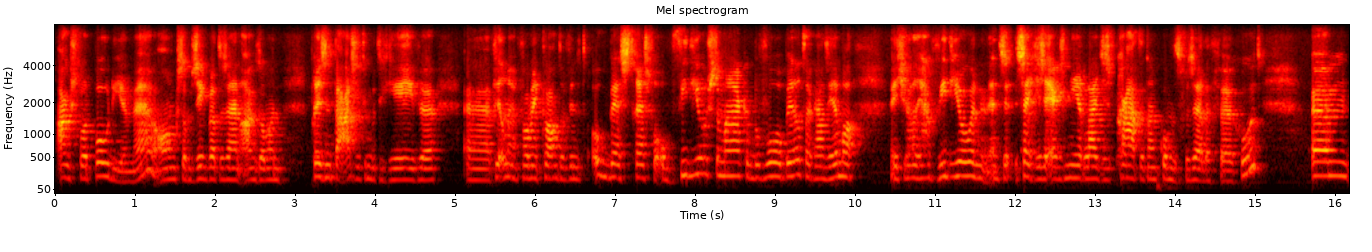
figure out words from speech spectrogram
angst voor het podium, hè? angst om zichtbaar te zijn, angst om een presentatie te moeten geven. Uh, veel van mijn klanten vinden het ook best stressvol om video's te maken, bijvoorbeeld. Dan gaan ze helemaal, weet je wel, ja, video en, en zet je ze ergens neer, laat je ze praten, dan komt het vanzelf uh, goed. Um,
